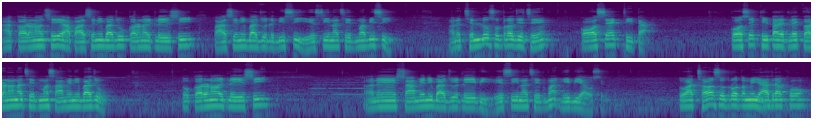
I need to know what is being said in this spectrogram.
આ કર્ણ છે, આ પાસેની બાજુ. કર્ણ એટલે એસી પાસેની બાજુ એટલે બીસી એસીના છેદમાં બીસી અને છેલ્લું સૂત્ર જે છે કોસેક થીટા કોસેક થીટા એટલે કર્ણના છેદમાં સામેની બાજુ. તો કર્ણ એટલે એસી અને સામેની બાજુ એટલે એબી એસીના છેદમાં એબી આવશે. તો આ છ સૂત્રો તમે યાદ રાખો.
